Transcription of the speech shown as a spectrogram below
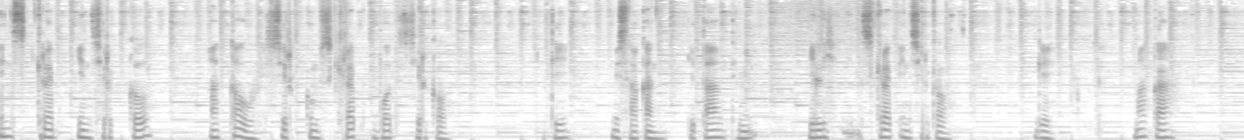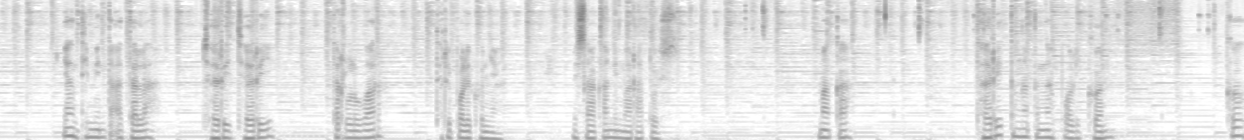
inscribe in circle atau circumscribe about circle. Jadi misalkan kita pilih inscribe in circle. Oke. Maka yang diminta adalah jari-jari terluar dari poligonnya. Misalkan 500 maka dari tengah-tengah poligon ke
